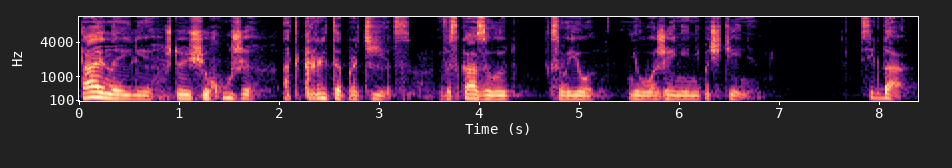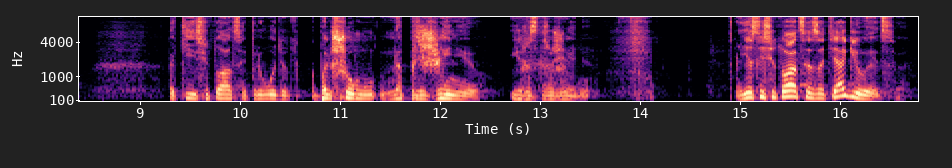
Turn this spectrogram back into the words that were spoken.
Тайно или, что еще хуже, открыто противятся, высказывают свое неуважение непочтение. Всегда такие ситуации приводят к большому напряжению и раздражению. Если ситуация затягивается –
